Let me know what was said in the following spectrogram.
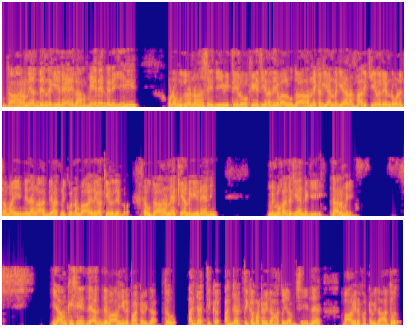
උදාහරණයක් දෙන්න ගියේ නෑනේ ධර්මයේ දෙන්නේ ගියේ. ඔන්න බුදුරණවහන්සේ ජීවිතයේ ලෝකයේ තියෙන දේවල් උදාහරණයක කියන්න ගියා නම් හරි කියලා දෙන්න ඕනේ තමයි. මේ දැන් ආධ්‍යාත්මික වුණා බාහිර එකක් කියලා දෙන්න ඕනේ. දැන් උදාහරණයක් කියන්න ගියේ නෑනේ. මේ මොකද්ද කියන්න ගියේ? ධර්මයේ. යම් කිසි දෙයක්ද බාහිර පටවි ධාතු අජත්තික අජත්තික පටවි ධාතු යම්සේද බාහිර පටවි ධාතුත්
